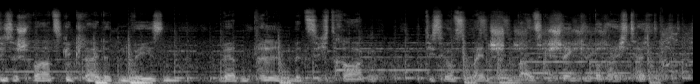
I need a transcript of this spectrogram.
Diese schwarz gekleideten Wesen werden Pillen mit sich tragen, die sie uns Menschen als Geschenke bereicht hätten.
